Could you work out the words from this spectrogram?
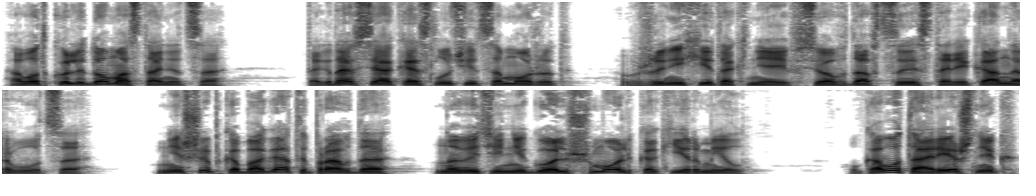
А вот коли дом останется, тогда всякое случиться может. В женихи-то к ней все вдовцы старика нарвутся. Не шибко богаты, правда, но ведь и не голь-шмоль, как Ермил. У кого-то орешник,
